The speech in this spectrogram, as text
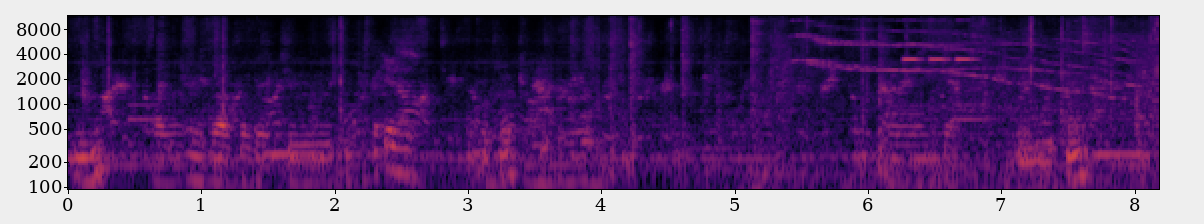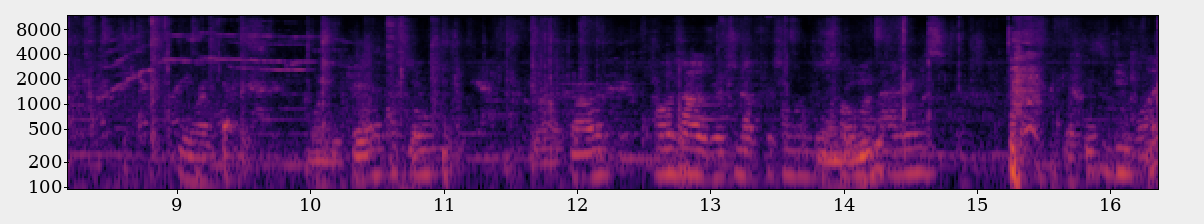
I'll move off of it to. Yeah. You want cats? I was rich enough for someone to stole my batteries. Do what?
